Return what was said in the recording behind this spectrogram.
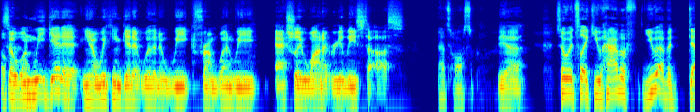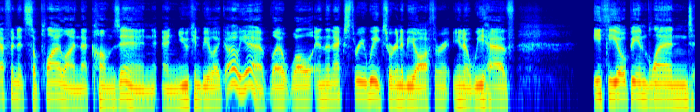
Okay. So when we get it, you know, we can get it within a week from when we actually want it released to us. That's awesome. Yeah. So it's like you have a you have a definite supply line that comes in, and you can be like, oh yeah, well in the next three weeks we're going to be authoring. You know, we have Ethiopian blend,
